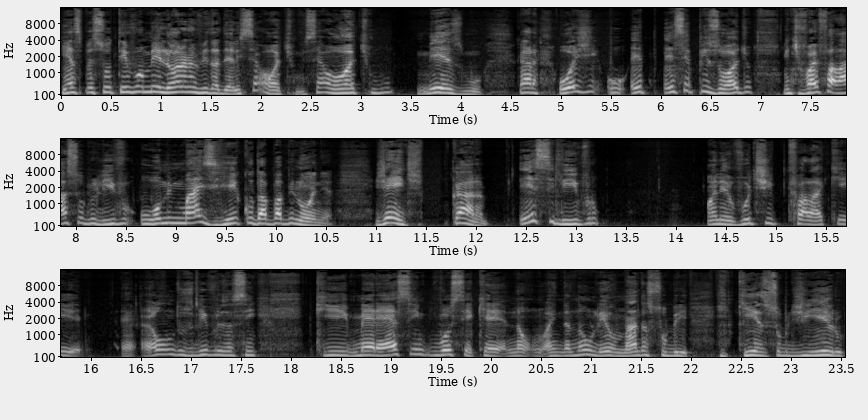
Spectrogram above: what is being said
e essa pessoa teve uma melhora na vida dela. Isso é ótimo, isso é ótimo mesmo. Cara, hoje o, esse episódio a gente vai falar sobre o livro O Homem Mais Rico da Babilônia. Gente, cara, esse livro, olha, eu vou te falar que é, é um dos livros assim que merecem você que é, não, ainda não leu nada sobre riqueza, sobre dinheiro.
